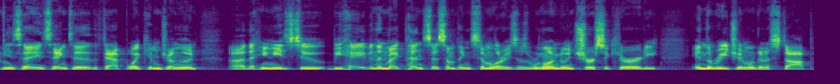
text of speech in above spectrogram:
He's saying, he's saying to the fat boy Kim Jong Un uh, that he needs to behave. And then Mike Pence says something similar. He says, We're going to ensure security in the region. We're going to stop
